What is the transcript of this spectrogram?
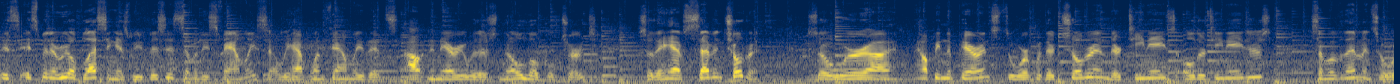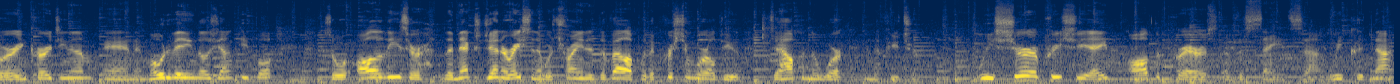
It's, it's been a real blessing as we visit some of these families. Uh, we have one family that's out in an area where there's no local church, so they have seven children. So we're uh, helping the parents to work with their children, their teenage, older teenagers, some of them, and so we're encouraging them and motivating those young people. So all of these are the next generation that we're trying to develop with a Christian worldview to help in the work in the future. We sure appreciate all the prayers of the saints. Uh, we could not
